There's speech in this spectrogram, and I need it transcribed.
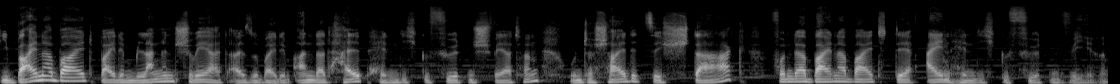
Die Beinarbeit bei dem langen Schwert, also bei dem anderthalbhändig geführten Schwertern, unterscheidet sich stark von der Beinarbeit der einhändig geführten Wehren.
